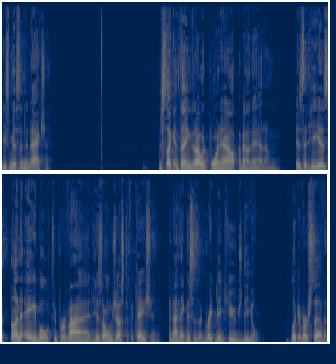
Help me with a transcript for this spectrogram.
He's missing in action. The second thing that I would point out about Adam is that he is unable to provide his own justification. And I think this is a great, big, huge deal. Look at verse 7.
